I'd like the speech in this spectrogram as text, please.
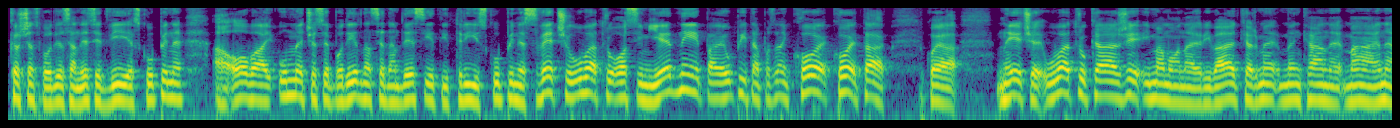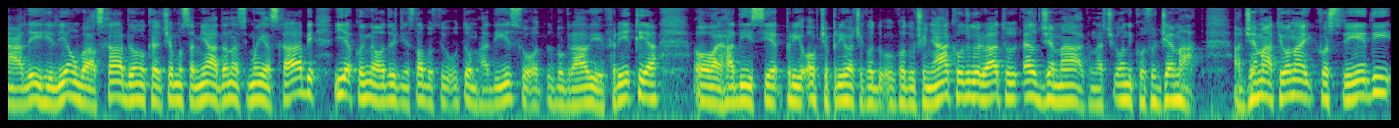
kršćanstvo podijeli 72 skupine, a ovaj umet će se podijeliti na 73 skupine, sve će u vatru osim jedne, pa je upitan poslanik ko je, ko je ta koja neće u vatru, kaže, imamo onaj rivajet, kaže, men kane ma ene alihi lijom va ashabi, ono kaže, čemu sam ja danas i moji ashabi, iako ima određene slabosti u tom hadisu, od, zbog ravije i frikija, ovaj hadis je pri, opće prihvaćen kod, kod učenjaka, u drugoj rivajetu el džemak, znači oni ko su džemat, a džemat je onaj ko slijedi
